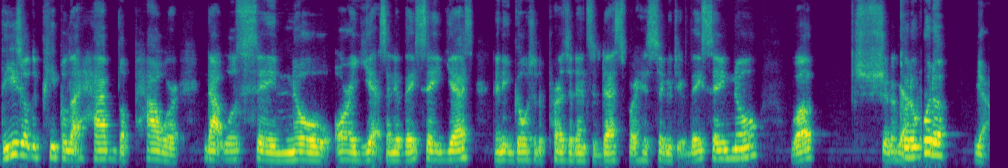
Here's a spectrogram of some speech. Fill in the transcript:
These are the people that have the power that will say no or yes. And if they say yes, then it goes to the president's desk for his signature. If they say no, well, shoulda, Yeah. coulda, woulda. Yeah,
